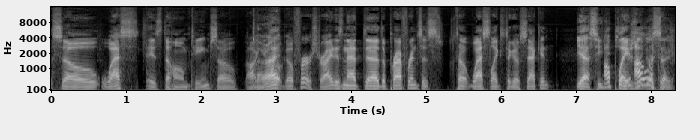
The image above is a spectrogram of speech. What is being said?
so Wes is the home team. So I guess right. I'll go first, right? Isn't that uh, the preference? Is so Wes likes to go second? Yes, he. I'll play. I'll listen. second.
